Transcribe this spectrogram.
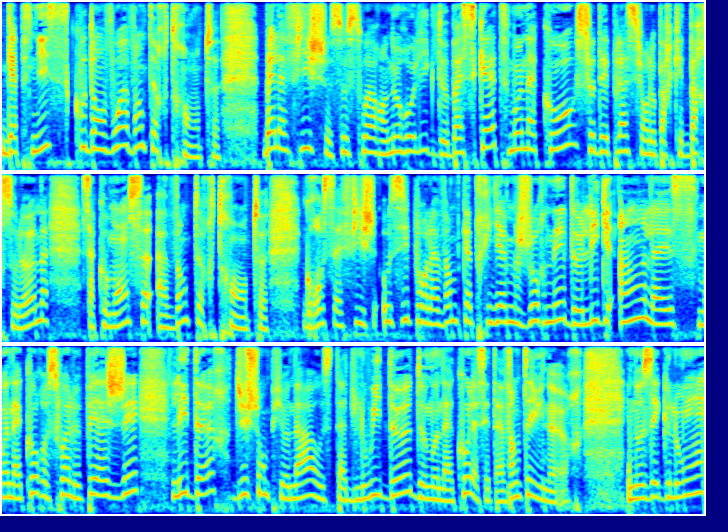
Gap Nice, coup d'envoi 20h30. Belle affiche ce soir en Euroleague de basket. Monaco se déplace sur le parquet de Barcelone. Ça commence à 20h30. Grosse affiche aussi pour la 24e journée de Ligue 1. L'AS Monaco reçoit le PSG, leader du championnat au stade Louis II de Monaco. Là, c'est à 21h. Et nos Aiglons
